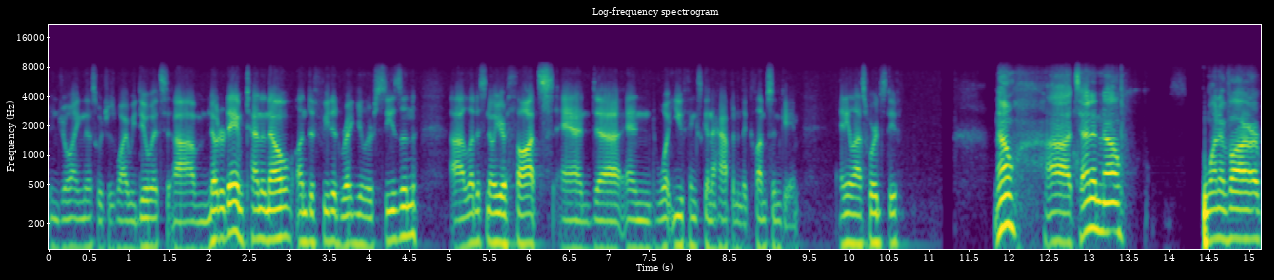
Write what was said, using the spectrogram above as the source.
enjoying this, which is why we do it. Um, Notre Dame 10 and 0, undefeated regular season. Uh, let us know your thoughts and uh, and what you think is going to happen in the Clemson game. Any last words, Steve? No, uh, 10 and 0. One of our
